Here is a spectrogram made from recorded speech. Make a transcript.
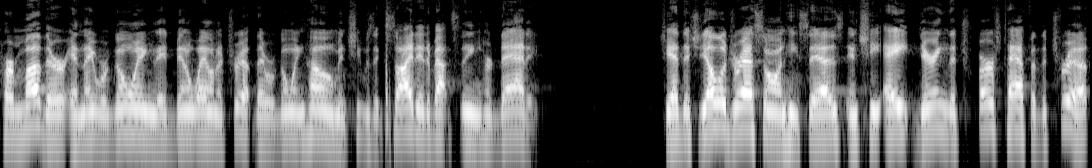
her mother, and they were going, they'd been away on a trip, they were going home, and she was excited about seeing her daddy. She had this yellow dress on, he says, and she ate during the first half of the trip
